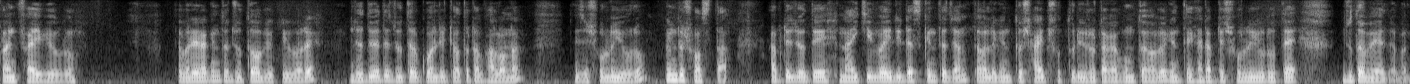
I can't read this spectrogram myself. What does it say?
পয়েন্ট ফাইভ ইউরো তারপরে এরা কিন্তু জুতাও বিক্রি করে। যদিও এদের জুতার কোয়ালিটি অতটা ভালো না এই যে ষোলো ইউরো কিন্তু সস্তা। আপনি যদি নাইকি বা এডিডাস কিনতে যান, তাহলে কিন্তু ষাট, সত্তর ইউরো টাকা গুনতে হবে, কিন্তু এখানে আপনি ষোলো ইউরোতে জুতা পেয়ে যাবেন।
